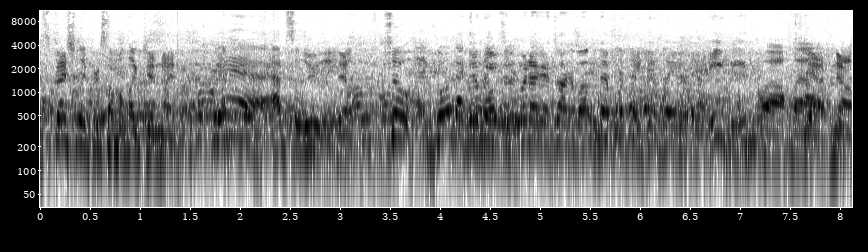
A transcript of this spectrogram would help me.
especially for someone like Jim Neidhart. yeah, absolutely. Yep. So uh, going back to Then we, Meltzer. we're not going to talk about them, what they did later that evening. Well, well, Yeah, no. I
